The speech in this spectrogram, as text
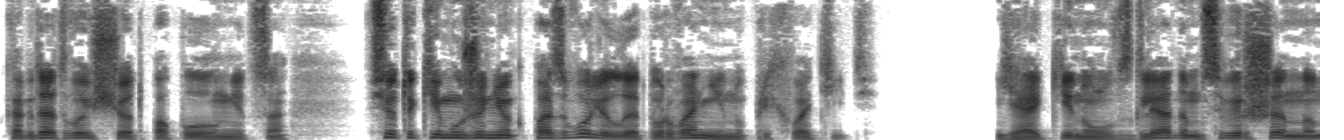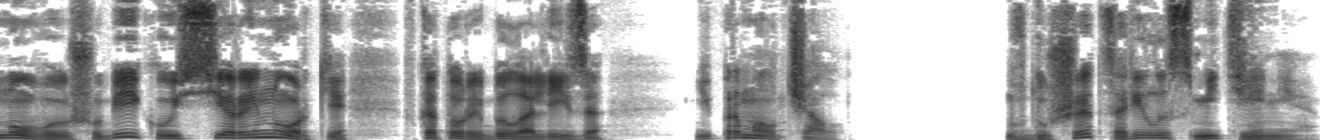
когда твой счет пополнится. Все-таки муженек позволил эту рванину прихватить. Я окинул взглядом совершенно новую шубейку из серой норки, в которой была Лиза, и промолчал. В душе царило смятение.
